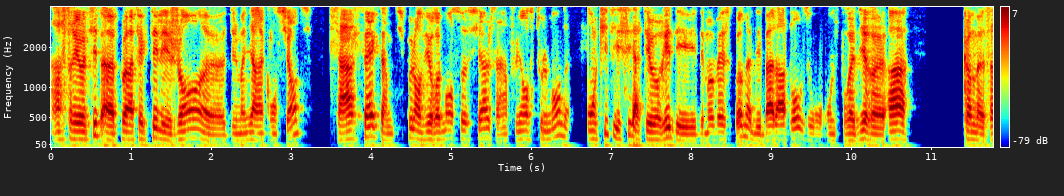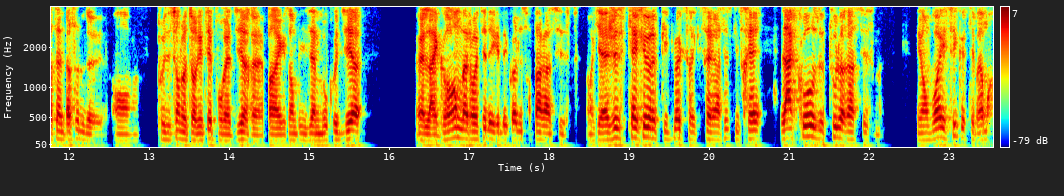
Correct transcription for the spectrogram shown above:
un stéréotype euh, peut affecter les gens d'une manière inconsciente ça affecte un petit peu l'environnement social, ça influence tout le monde. On quitte ici la théorie des, mauvaises pommes, des bad apples, où on pourrait dire, euh, ah, comme certaines personnes en position d'autorité pourraient dire, euh, par exemple, ils aiment beaucoup dire, euh, la grande majorité des écoles ne sont pas racistes. Donc il y a juste quelques, quelques qui, seraient, qui seraient racistes qui seraient la cause de tout le racisme. Et on voit ici que c'est vraiment,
